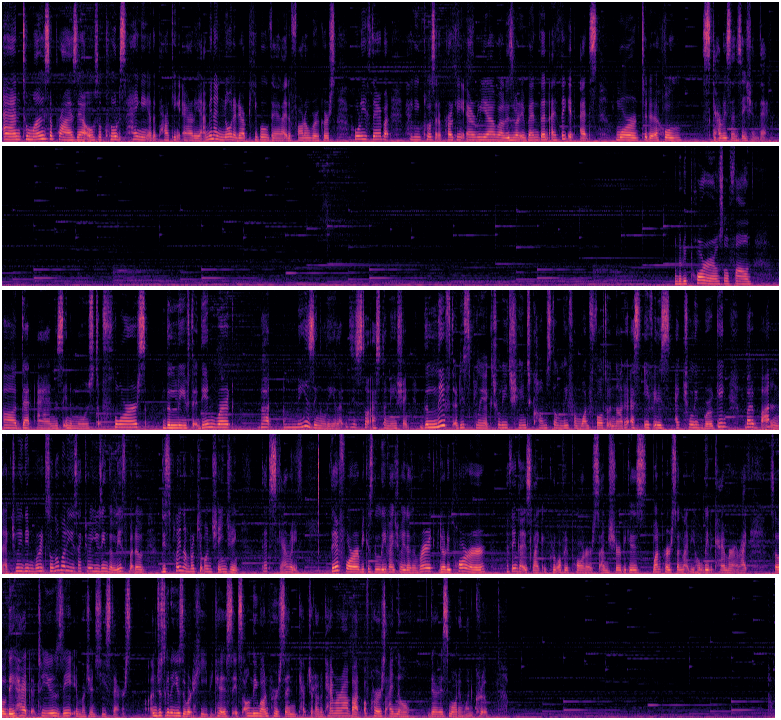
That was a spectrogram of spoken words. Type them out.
and to my surprise, there are also clothes hanging at the parking area. I mean, I know that there are people there, like the foreign workers who live there, but hanging clothes at the parking area while it's very abandoned, I think it adds more to the whole scary sensation there. The reporter also found uh, dead ends in the most floors. The lift didn't work, but amazingly, like this is so astonishing. The lift display actually changed constantly from one floor to another as if it is actually working, but a button actually didn't work. So nobody is actually using the lift, but the display number keep on changing. That's scary. Therefore, because the lift actually doesn't work, the reporter I think that is like a group of reporters, I'm sure, because one person might be holding the camera, right? So they had to use the emergency stairs. I'm just gonna use the word he because it's only one person captured on the camera, but of course, I know there is more than one crew.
